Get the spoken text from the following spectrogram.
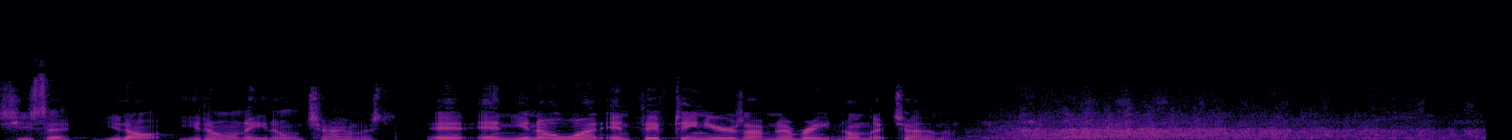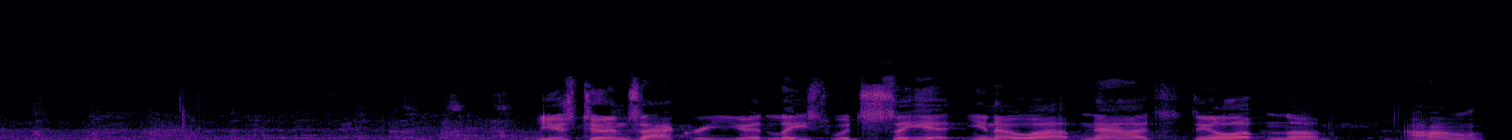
She said, "You don't, you don't eat on china." And, and you know what? In 15 years, I've never eaten on that china. Used to in Zachary, you at least would see it, you know, up. Now it's still up in the, I don't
